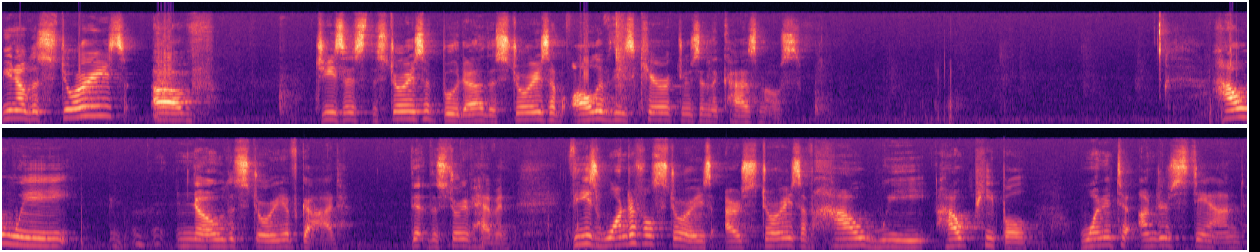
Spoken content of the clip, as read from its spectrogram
you know, the stories of Jesus, the stories of Buddha, the stories of all of these characters in the cosmos, how we know the story of God, the, the story of heaven, these wonderful stories are stories of how we, how people wanted to understand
